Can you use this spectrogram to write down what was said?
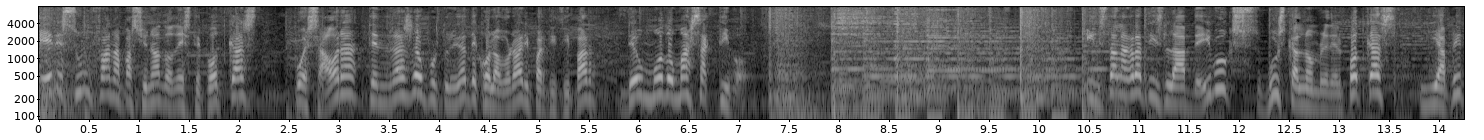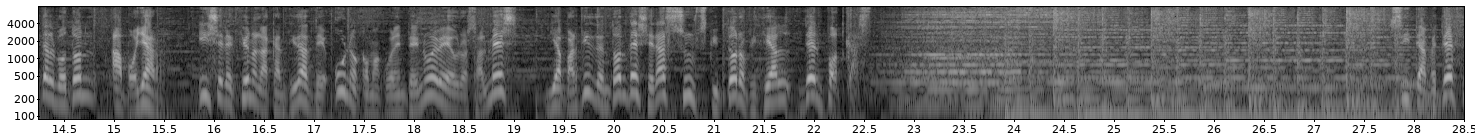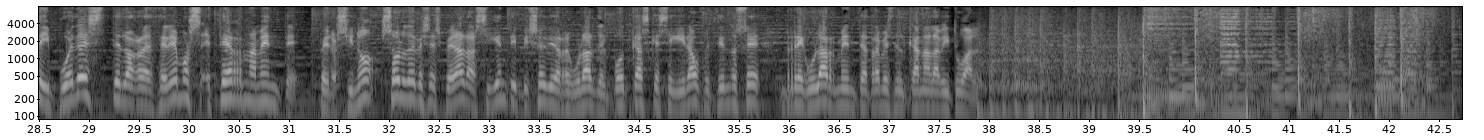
¿Eres un fan apasionado de este podcast? Pues ahora tendrás la oportunidad de colaborar y participar de un modo más activo. Instala gratis la app de ebooks, busca el nombre del podcast y aprieta el botón apoyar y selecciona la cantidad de 1,49 euros al mes y a partir de entonces serás suscriptor oficial del podcast. Si te apetece y puedes, te lo agradeceremos eternamente, pero si no, solo debes esperar al siguiente episodio regular del podcast que seguirá ofreciéndose regularmente a través del canal habitual.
